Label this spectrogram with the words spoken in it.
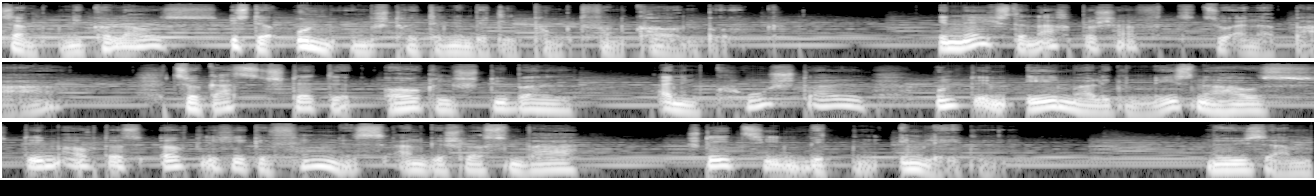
St. Nikolaus ist der unumstrittene Mittelpunkt von Kornburg. In nächster Nachbarschaft zu einer Bar, zur Gaststätte Orgelstüberl, einem Kuhstall und dem ehemaligen Mesnerhaus, dem auch das örtliche Gefängnis angeschlossen war, steht sie mitten im Leben. Mühsam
